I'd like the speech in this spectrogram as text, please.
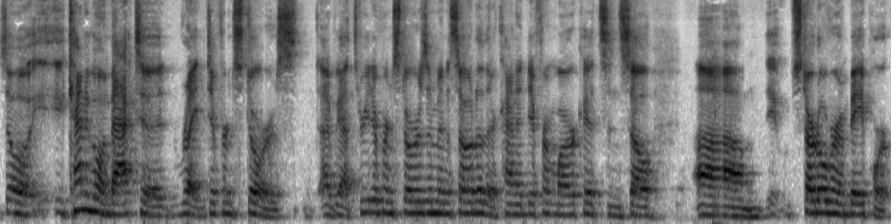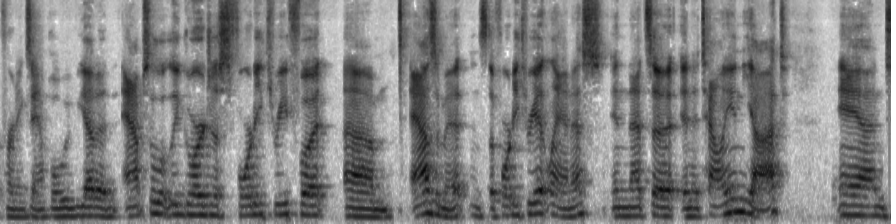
So it, kind of going back to right different stores. I've got three different stores in Minnesota. They're kind of different markets, and so um, start over in Bayport, for an example. We've got an absolutely gorgeous 43 foot um, Azimut. It's the 43 Atlantis, and that's a, an Italian yacht. And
